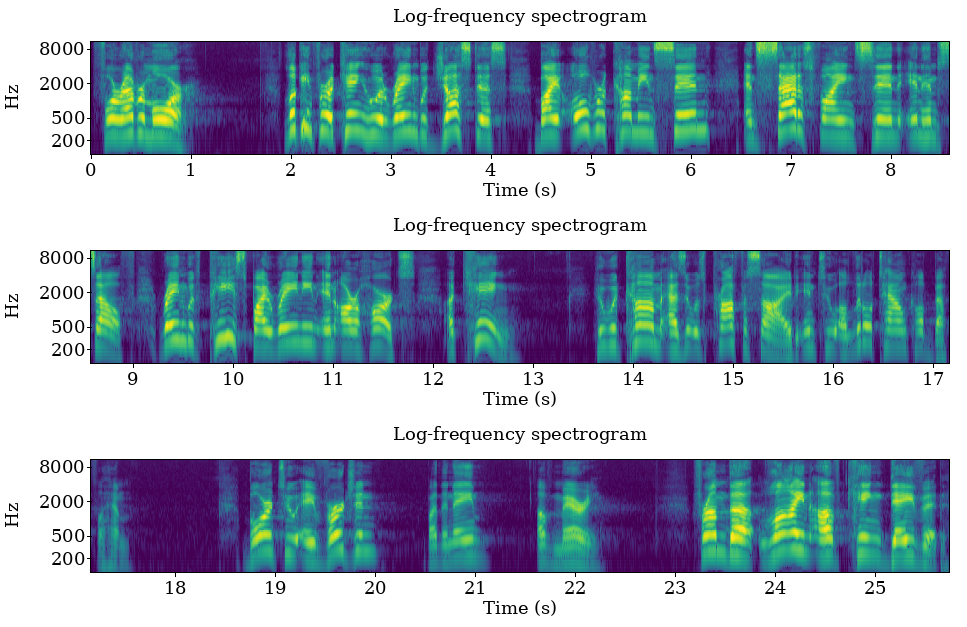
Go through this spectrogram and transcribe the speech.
forevermore looking for a king who would reign with justice by overcoming sin and satisfying sin in himself, reign with peace by reigning in our hearts, a king who would come as it was prophesied into a little town called Bethlehem, born to a virgin by the name of Mary. From the line of King David,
